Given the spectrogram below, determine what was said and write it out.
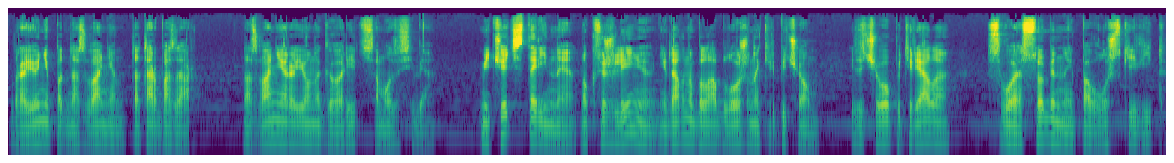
в районе под названием Татар-Базар – Название района говорит само за себя. Мечеть старинная, но, к сожалению, недавно была обложена кирпичом, из-за чего потеряла свой особенный поволжский вид.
